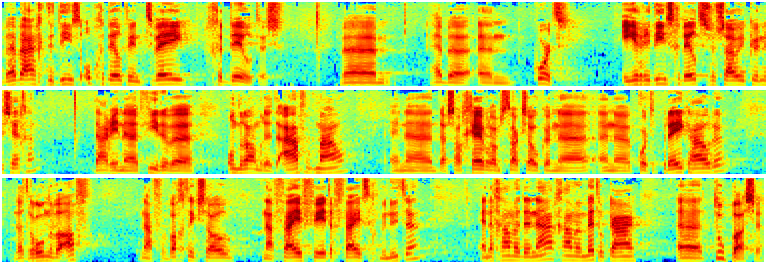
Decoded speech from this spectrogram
we hebben eigenlijk de dienst opgedeeld in twee gedeeltes. We hebben een kort eredienstgedeelte, zo zou je kunnen zeggen. Daarin uh, vieren we onder andere het avondmaal. En uh, daar zal Gerbram straks ook een, een korte preek houden. En dat ronden we af, naar verwachting zo, na 45, 50 minuten. En dan gaan we daarna gaan we met elkaar toepassen.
